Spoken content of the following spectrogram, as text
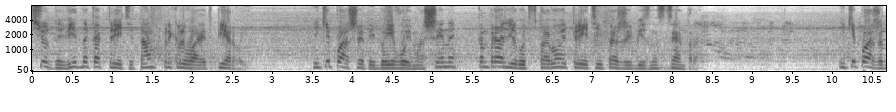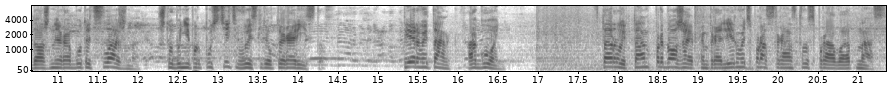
Отсюда видно, как третий танк прикрывает первый. Экипаж этой боевой машины контролирует второй и третий этажи бизнес-центра. Экипажи должны работать слаженно, чтобы не пропустить выстрел террористов. Первый танк – огонь. Второй танк продолжает контролировать пространство справа от нас.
